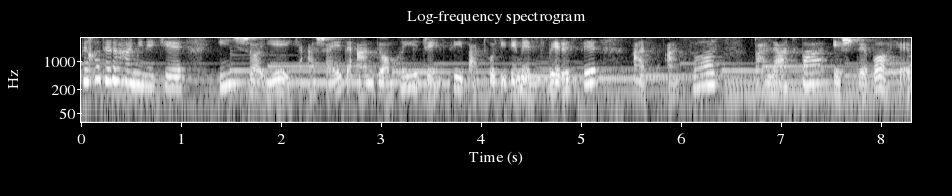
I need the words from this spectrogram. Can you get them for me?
به خاطر همینه که این شایعه که اشعه به اندام های جنسی و تولید مثل برسه از اساس غلط و اشتباهه.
